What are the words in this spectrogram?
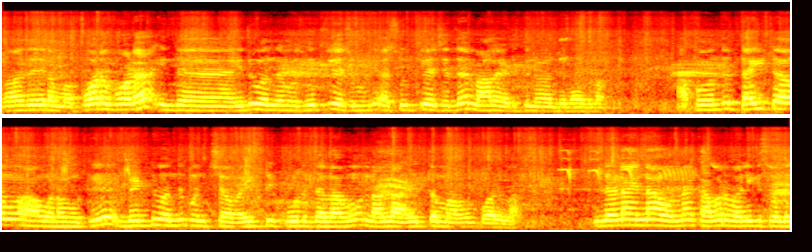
அதாவது நம்ம போட போட இந்த இது வந்து நம்ம சுற்றி வச்ச முடியும் சுற்றி வச்சதை மேலே எடுத்துன்னு வந்து வரணும் அப்போ வந்து டைட்டாகவும் ஆகும் நமக்கு. பெட்டு வந்து கொஞ்சம் வயிற்று கூடுதலாகவும் நல்லா அழுத்தமாகவும் போடலாம். இல்லைன்னா என்ன ஆகும்னா கவர் வலிக்கு சொல்ல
